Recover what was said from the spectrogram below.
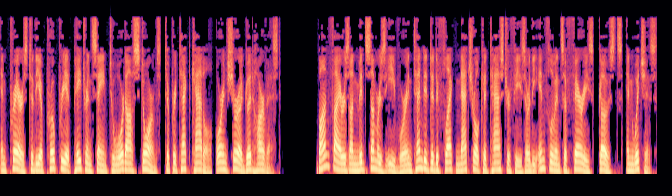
and prayers to the appropriate patron saint to ward off storms, to protect cattle, or ensure a good harvest. Bonfires on Midsummer's Eve were intended to deflect natural catastrophes or the influence of fairies, ghosts, and witches.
